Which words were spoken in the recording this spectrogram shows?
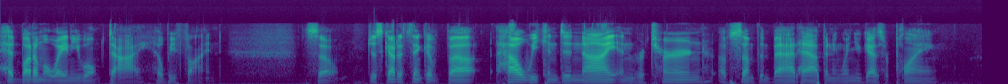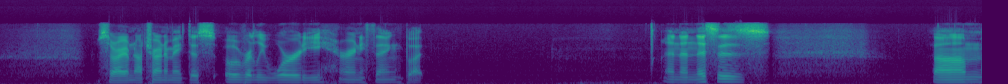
headbutt him away and he won't die. He'll be fine. So just got to think about how we can deny and return of something bad happening when you guys are playing. Sorry, I'm not trying to make this overly wordy or anything, but and then this is um,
